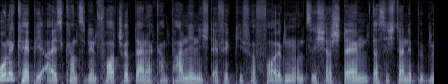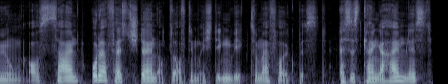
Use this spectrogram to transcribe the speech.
Ohne KPIs kannst du den Fortschritt deiner Kampagne nicht effektiv verfolgen und sicherstellen, dass sich deine Bemühungen auszahlen oder feststellen, ob du auf dem richtigen Weg zum Erfolg bist. Es ist kein Geheimnis,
